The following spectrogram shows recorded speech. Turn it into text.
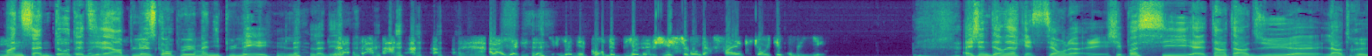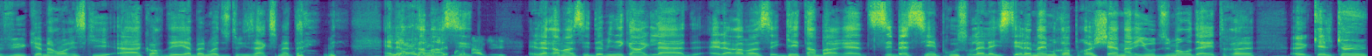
Monsanto te dirait en plus qu'on peut manipuler la- l'ADN. Alors, il y, y a des cours de biologie secondaire 5 qui ont été oubliés. J'ai une dernière question. là. Euh, Je sais pas si tu as entendu euh, l'entrevue que Marois Risky a accordée à Benoît Dutrisac ce matin. elle a Non, ramassé... Elle a ramassé Dominique Anglade, elle a ramassé Gaétan Barrette, Sébastien Prou sur la laïcité. Elle a même reproché à Mario Dumont d'être euh, euh, quelqu'un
